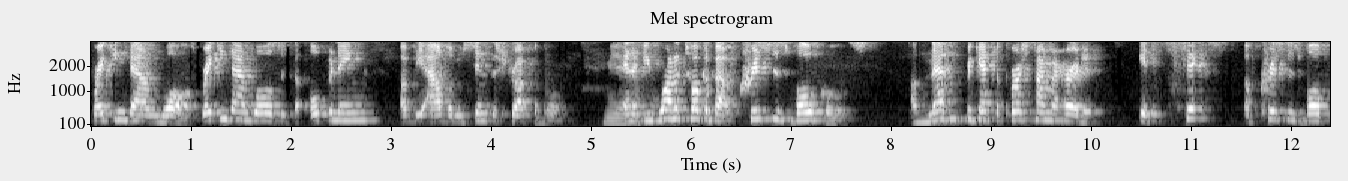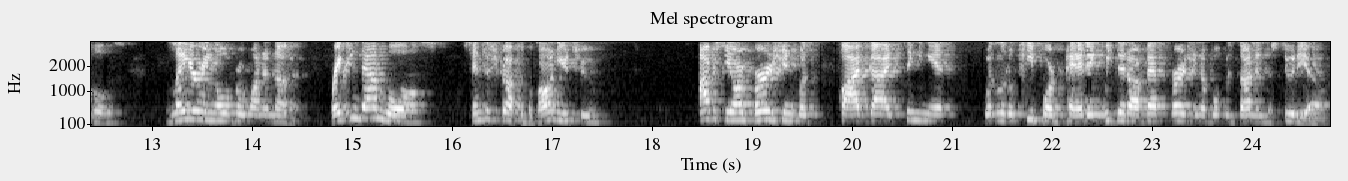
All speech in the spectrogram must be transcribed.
Breaking Down Walls. Breaking Down Walls is the opening of the album Sindestructible. Yeah. And if you want to talk about Chris's vocals, I'll never forget the first time I heard it. It's six of Chris's vocals layering over one another. Breaking Down Walls, Sindestructible, go on YouTube. Obviously, our version was five guys singing it with a little keyboard padding. We did our best version of what was done in the studio.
